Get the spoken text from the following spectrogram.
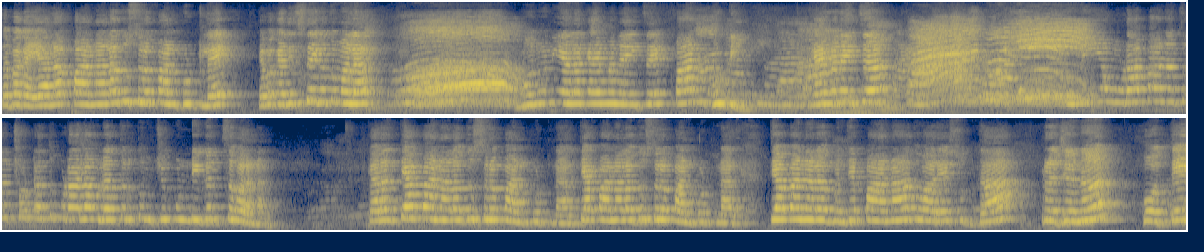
तर बघा याला पानाला दुसरं पान फुटलंय हे बघा दिसतंय का तुम्हाला? म्हणून याला काय म्हणायचंय? पान फुटी काय म्हणायचं? एवढा पानाचा छोटा तुकडा लावला तर तुमची कुंडी गच्च भरणार. कारण त्या पानाला दुसरं पान फुटणार त्या पानाला दुसरं पान फुटणार. त्या पानाला म्हणजे पानाद्वारे सुद्धा प्रजनन होते.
